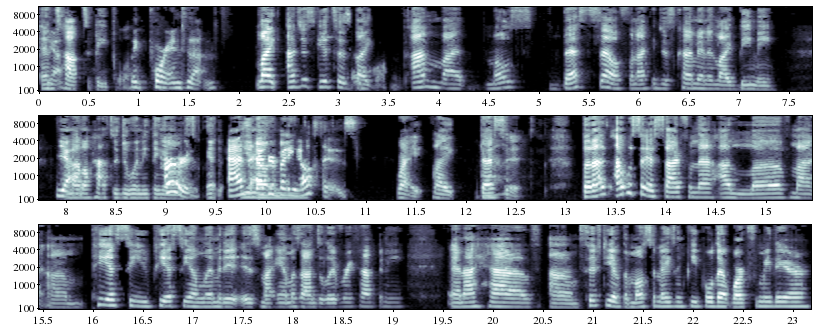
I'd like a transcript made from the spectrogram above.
and Yeah. talk to people. Like, pour into them. Like I just get to So like, cool. I'm my most best self when I can just come in and like be me. And I don't have to do anything Heard. else. And, As you know what I everybody mean? else is. Right. Like that's Yeah. it. But I, I would say aside from that, I love my um PSCU, PSC Unlimited is my Amazon delivery company. And I have um 50 of the most amazing people that work for me there.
